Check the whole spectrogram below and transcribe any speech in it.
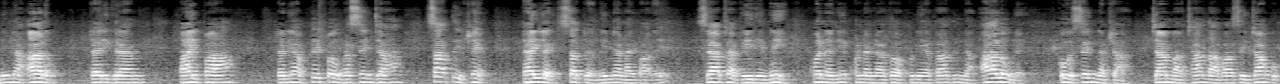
မင်းများအားလုံး Telegram Viber တနည်း Facebook Messenger စသဖြင့်ဓာတ်ရိုက်ဆက်သွယ်မင်းများနိုင်ပါတယ်ဆရာထက်ဘေးဒီမင်းခုနှစ်နှစ်ခုနှစ်နှစ်တော့ခုနှစ်ရက်သားများအားလုံးလည်းကိုယ်စိတ်နှပြကျမ်းမာချမ်းသာပါစေကြောင်းကို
